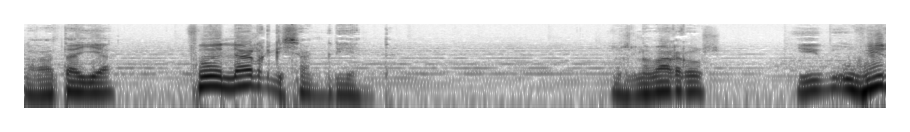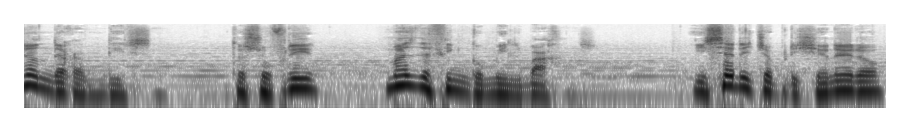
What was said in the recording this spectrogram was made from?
La batalla fue larga y sangrienta. Los navarros hubieron de rendirse, tras sufrir más de 5.000 bajas, y ser hecho prisionero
